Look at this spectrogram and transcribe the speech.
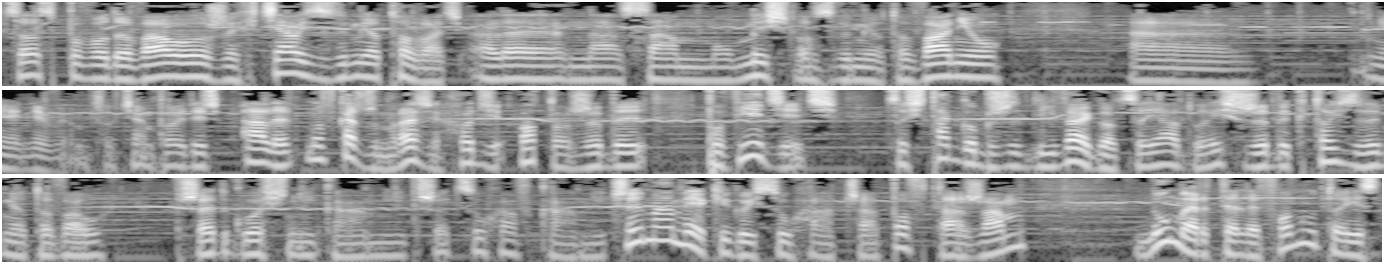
Co spowodowało, że chciałeś zwymiotować, ale na samą myśl o zwymiotowaniu e, nie, nie wiem, co chciałem powiedzieć, ale no w każdym razie chodzi o to, żeby powiedzieć coś tak obrzydliwego, co jadłeś, żeby ktoś zwymiotował przed głośnikami, przed słuchawkami. Czy mamy jakiegoś słuchacza? Powtarzam, numer telefonu to jest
